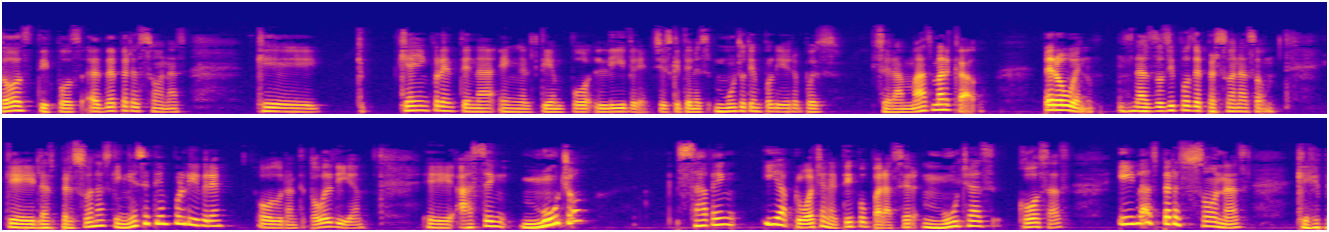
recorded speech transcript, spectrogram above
dos tipos de personas que, que, hay en cuarentena en el tiempo libre. Si es que tienes mucho tiempo libre, pues será más marcado. Pero bueno, las dos tipos de personas son que las personas que en ese tiempo libre o durante todo el día eh, hacen mucho saben y aprovechan el tiempo para hacer muchas cosas y las personas que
